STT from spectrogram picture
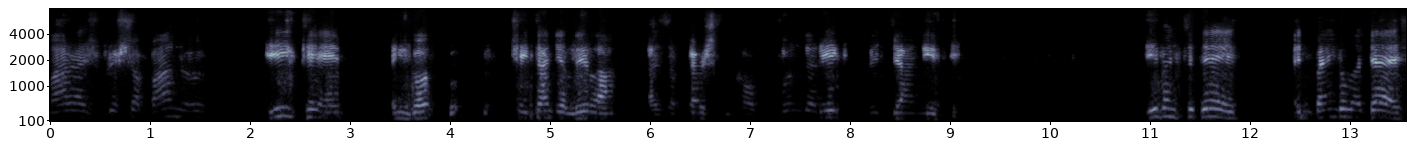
Maharaj Rishabhanu, he came and Chaitanya Lila as a person called Pundarik Vidyanidhi. Even today in Bangladesh,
